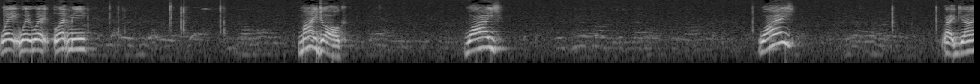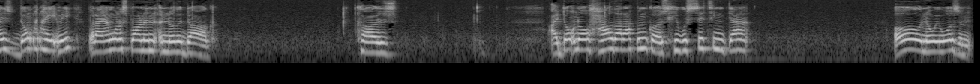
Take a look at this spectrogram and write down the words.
Wait, wait, wait. Let me. My dog. Why? Why? Right, guys, don't hate me, but I am going to spawn in another dog. Because I don't know how that happened, because he was sitting down. Oh, no, he wasn't.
